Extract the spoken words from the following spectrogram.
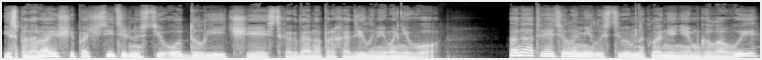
и с подавающей почтительностью отдал ей честь, когда она проходила мимо него. Она ответила милостивым наклонением головы,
